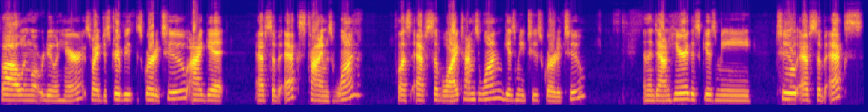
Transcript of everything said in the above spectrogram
Following what we're doing here. So I distribute the square root of 2. I get f sub x times 1 plus f sub y times 1 gives me 2 square root of 2. And then down here, this gives me 2 f sub x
